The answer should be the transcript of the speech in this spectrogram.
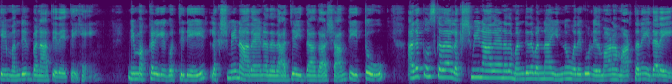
के मंदिर बनाते रहते हैं ನಿಮ್ಮ ಮಕ್ಕಳಿಗೆ ಗೊತ್ತಿದೆ ಲಕ್ಷ್ಮೀನಾರಾಯಣರ ರಾಜ್ಯ ಇದ್ದಾಗ ಶಾಂತಿ ಇತ್ತು. ಅದಕ್ಕೋಸ್ಕರ ಲಕ್ಷ್ಮೀನಾರಾಯಣರ ಮಂದಿರವನ್ನು ಇನ್ನೂವರೆಗೂ ನಿರ್ಮಾಣ ಮಾಡ್ತಾನೆ ಇದ್ದಾರೆ.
